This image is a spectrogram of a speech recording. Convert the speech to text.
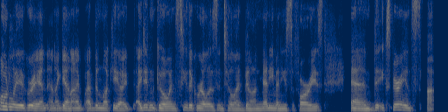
Totally agree. And and again, I I've been lucky. I I didn't go and see the gorillas until I'd been on many, many safaris. And the experience I,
